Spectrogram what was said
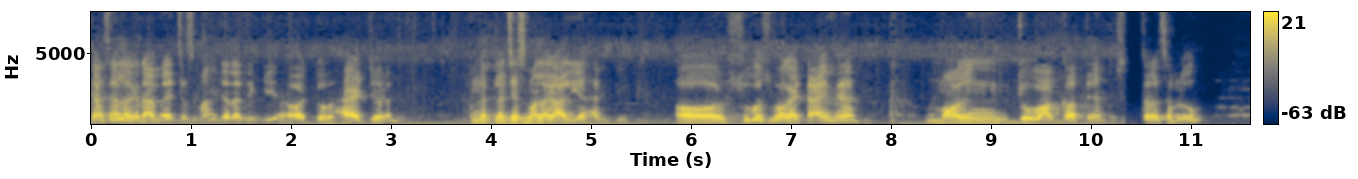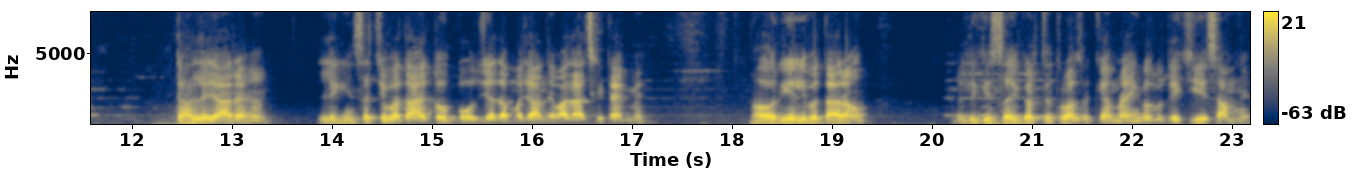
कैसा लग रहा है मेरा चश्मा? जरा देखिए, और तो हेड जो है, हमने अपना चश्मा लगा लिया है। और सुबह सुबह का टाइम है। मॉर्निंग जो वॉक करते हैं, उस तरह से हम लोग टहलने जा रहे हैं। लेकिन सच बताएँ तो बहुत ज़्यादा मज़ा आने वाला आज के टाइम में। और रियली बता रहा हूँ। देखिए, सही करते हैं, थोड़ा सा कैमरा एंगल को देखिए सामने।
